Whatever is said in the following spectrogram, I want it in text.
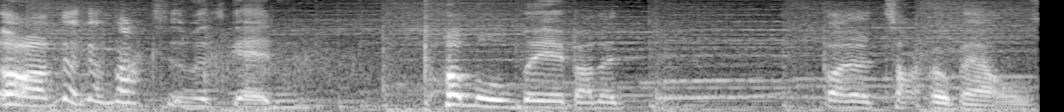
Oh, look at Maximus getting pummeled there by the by the Taco Bells.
